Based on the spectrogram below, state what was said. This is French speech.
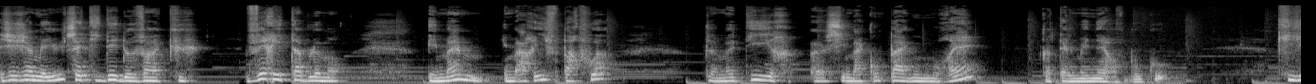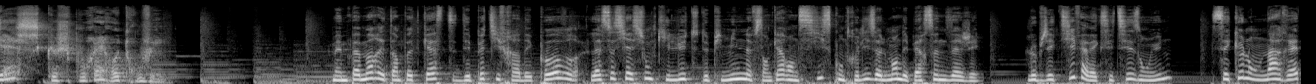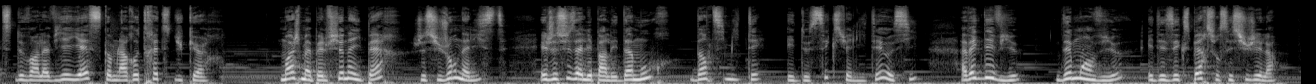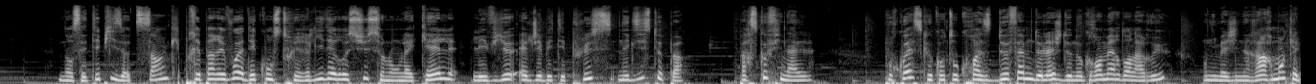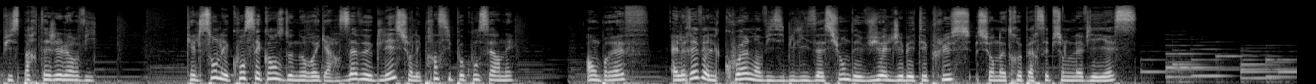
J'ai jamais eu cette idée de vaincu, véritablement. Et même, il m'arrive parfois de me dire, euh, si ma compagne mourait, quand elle m'énerve beaucoup, qui est-ce que je pourrais retrouver? Même pas mort est un podcast des Petits Frères des Pauvres, l'association qui lutte depuis 1946 contre l'isolement des personnes âgées. L'objectif avec cette saison 1, c'est que l'on arrête de voir la vieillesse comme la retraite du cœur. Moi je m'appelle Fiona Hyper, je suis journaliste, et je suis allée parler d'amour, d'intimité et de sexualité aussi, avec des vieux, des moins vieux et des experts sur ces sujets-là. Dans cet épisode 5, préparez-vous à déconstruire l'idée reçue selon laquelle les vieux LGBT+, n'existent pas. Parce qu'au final, pourquoi est-ce que quand on croise deux femmes de l'âge de nos grands-mères dans la rue, on imagine rarement qu'elles puissent partager leur vie? Quelles sont les conséquences de nos regards aveuglés sur les principaux concernés? En bref, elle révèle quoi l'invisibilisation des vieux LGBT+, sur notre perception de la vieillesse?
